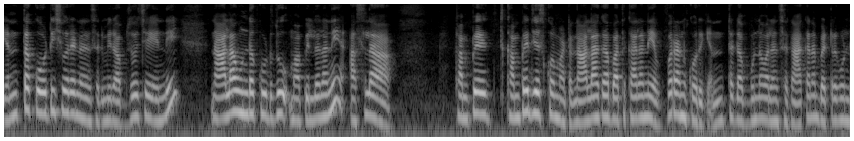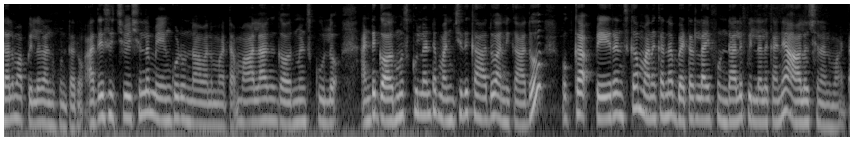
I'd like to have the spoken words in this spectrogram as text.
ఎంత కోటీశ్వరుడైనా సరే మీరు అబ్జర్వ్ చేయండి. నాలా ఉండకూడదు మా పిల్లలని. అసలు కంపేర్ కంపేర్ చేసుకోనమాట. నాలాగా బతకాలని ఎవ్వరు అనుకోరు. ఎంత డబ్బున్న వాళ్ళని సరే నాకన్నా బెటర్గా ఉండాలి మా పిల్లలు అనుకుంటారు. అదే సిచ్యువేషన్లో మేము కూడా ఉన్నామన్నమాట. మాలాగా గవర్నమెంట్ స్కూల్లో అంటే గవర్నమెంట్ స్కూల్ అంటే మంచిది కాదు అని కాదు ఒక పేరెంట్స్గా మనకన్నా బెటర్ లైఫ్ ఉండాలి పిల్లలకనే ఆలోచన అనమాట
